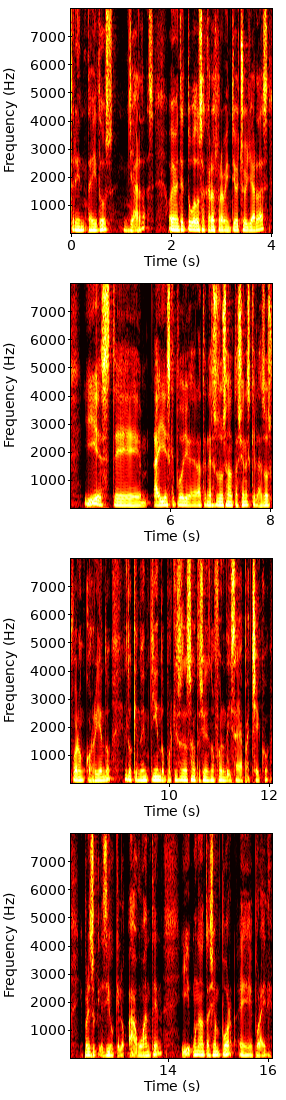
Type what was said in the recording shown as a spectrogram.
32 yardas. Obviamente tuvo dos sacaros para 28 yardas y este ahí es que pudo llegar a tener sus dos anotaciones que las dos fueron corriendo. Es lo que no entiendo porque esas dos anotaciones no fueron de Isaiah Pacheco y por eso que les digo que lo aguanten y una anotación por, eh, por aire.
